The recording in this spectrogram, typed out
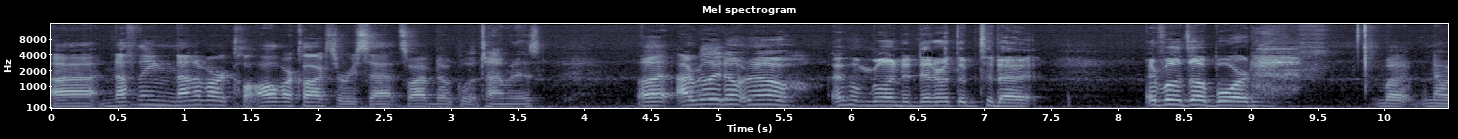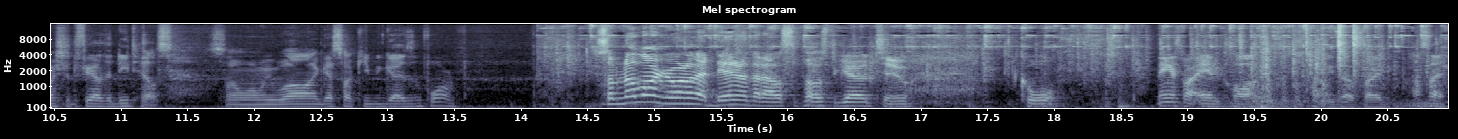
uh, nothing. None of our all of our clocks are reset, so I have no clue what time it is. But I really don't know if I'm going to dinner with them tonight. Everyone's on board. But now I should figure out the details. So when we will, I guess I'll keep you guys informed. So I'm no longer going to that dinner that I was supposed to go to. Cool. I think it's about 8 o'clock. Let's put the puppies outside. Outside.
